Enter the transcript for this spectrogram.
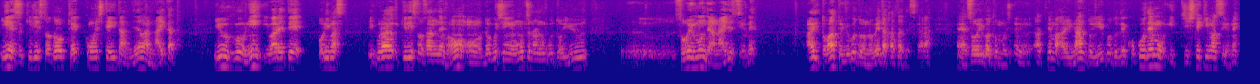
イエス・キリストと結婚していたんではないかというふうに言われております。いくらキリストさんでも独身を貫くというそういうもんではないですよね。愛とはということを述べた方ですから、えー、そういうことも、うん、あってもありなんということでここでも一致してきますよね。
